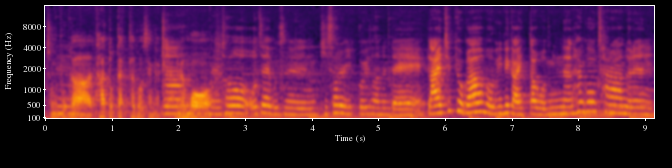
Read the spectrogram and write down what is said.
정부가 다 똑같다고 생각해요. 아, 아니면 뭐 네, 저 어제 무슨 기사를 읽고 있었는데 나의 투표가 뭐 의미가 있다고 믿는 한국 사람들은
